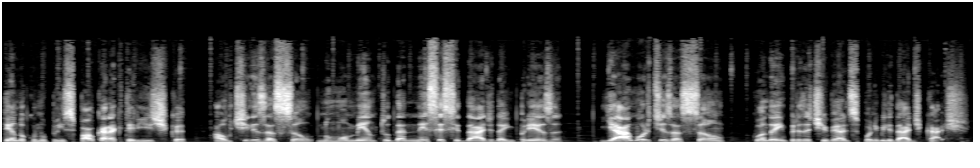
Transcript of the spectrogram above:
tendo como principal característica a utilização no momento da necessidade da empresa e a amortização quando a empresa tiver disponibilidade de caixa.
